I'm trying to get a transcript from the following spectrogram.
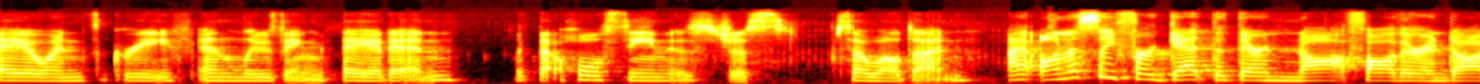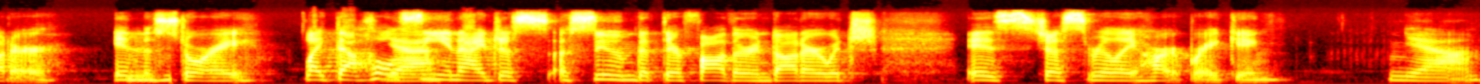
Eowyn's grief and losing Theoden. Like, that whole scene is just so well done. I honestly forget that they're not father and daughter in mm-hmm. the story. Like that whole yeah. scene, I just assumed that they're father and daughter, which is just really heartbreaking. Yeah.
